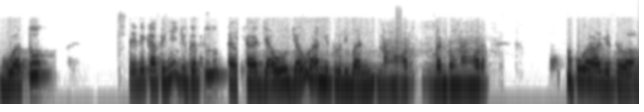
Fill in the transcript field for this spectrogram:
gua tuh PDKT-nya juga tuh eh, jauh-jauhan gitu loh di Nangor, Bandung Nangor Papua gitu loh.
